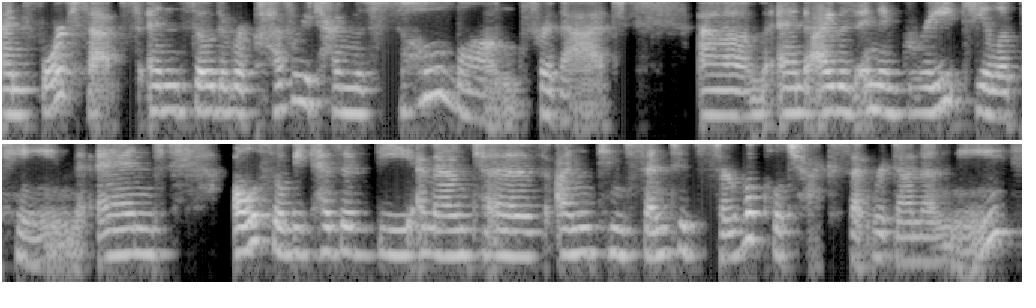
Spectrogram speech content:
and forceps. And so the recovery time was so long for that. Um, and I was in a great deal of pain. And also because of the amount of unconsented cervical checks that were done on me,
